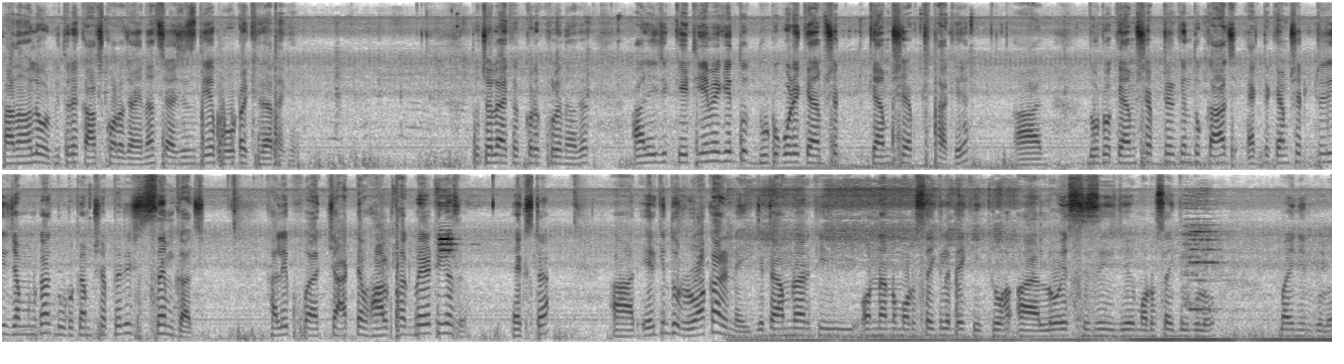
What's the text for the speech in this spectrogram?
তা না হলে ওর ভিতরে কাজ করা যায় না চ্যাসিস দিয়ে পুরোটা ঘেরা থাকে। তো চলো এক এক করে খুলে নেওয়া যাক। আর এই যে কেটিএমে কিন্তু দুটো করে ক্যাম্পশেট ক্যাম্পশ্যাফট থাকে। আর দুটো ক্যাম্পশ্যাফটের কিন্তু কাজ, একটা ক্যাম্পশ্যাফটেরই যেমন কাজ, দুটো ক্যাম্পশ্যাফটেরই সেম কাজ। খালি চারটে ভাল্ব থাকবে, ঠিক আছে? এক্সট্রা আর এর কিন্তু রকার নেই, যেটা আমরা আর কি অন্যান্য মোটরসাইকেলে দেখি, একটু লো এসসিসি যে মোটরসাইকেলগুলো বা ইঞ্জিনগুলো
